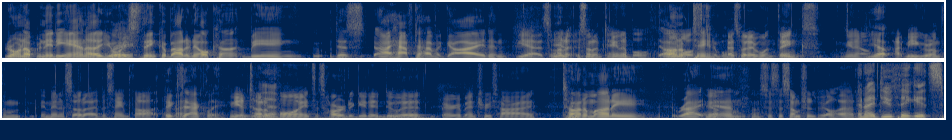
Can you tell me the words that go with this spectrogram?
growing up in Indiana. You always think about an elk hunt being this. I have to have a guide and Yeah, it's, un- know, it's unobtainable. almost. Unobtainable. That's what everyone thinks. You know. Yep. I, me growing up in, in Minnesota, I had the same thought. I- exactly you need a ton Yeah. of points. It's hard to get into mm-hmm. it. Barrier of entry's high. ton of money, right? Yeah, And that's just assumptions we all had. And I do think it's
